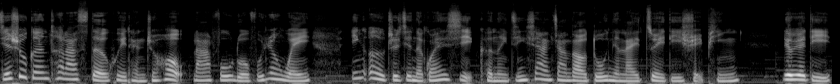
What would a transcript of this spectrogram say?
结束跟特拉斯的会谈之后，拉夫罗夫认为英俄之间的关系可能已经下降到多年来最低水平。六月底，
